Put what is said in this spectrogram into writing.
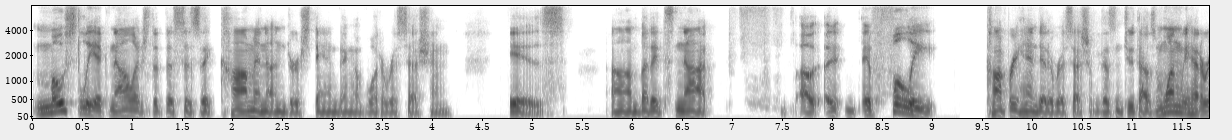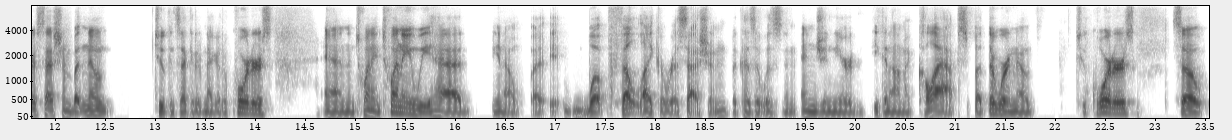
mostly acknowledge that this is a common understanding of what a recession is, um, but it's not uh, a, a fully comprehended a recession because in 2001 we had a recession, but no two consecutive negative quarters, and in 2020 we had you know uh, what felt like a recession because it was an engineered economic collapse, but there were no two quarters. So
